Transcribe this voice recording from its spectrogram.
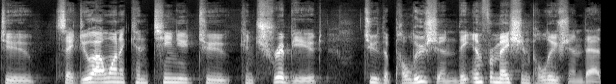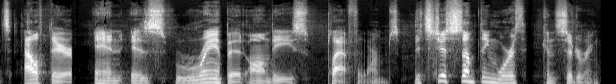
to say, do I want to continue to contribute to the pollution, the information pollution that's out there and is rampant on these platforms? It's just something worth considering.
